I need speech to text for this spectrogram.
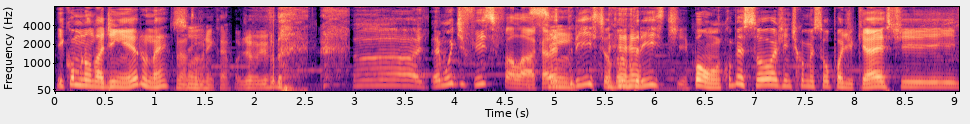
E como não dá dinheiro, né? Não, tô brincando. Eu já vivo. da- Ai, é muito difícil falar, cara. Sim. É triste, eu tô triste. Bom, começou, a gente começou o podcast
